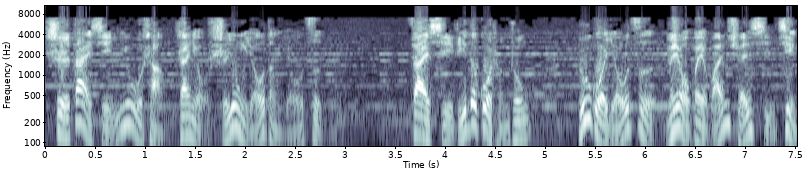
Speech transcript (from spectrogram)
是待洗衣物上沾有食用油等油渍，在洗涤的过程中，如果油渍没有被完全洗净。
